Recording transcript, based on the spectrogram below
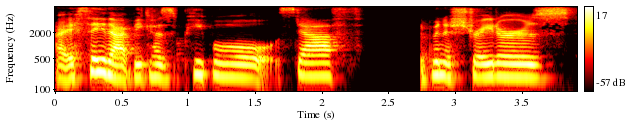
I say that because people, staff, administrators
